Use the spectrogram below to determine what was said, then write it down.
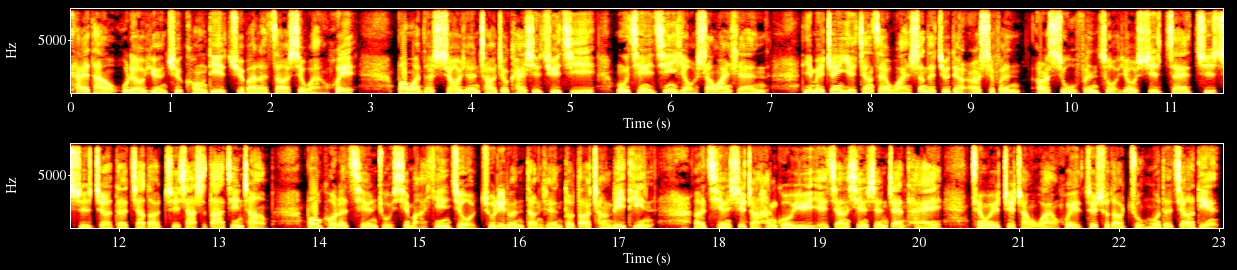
台糖物流园区空地举办了造势晚会，傍晚的时候人潮就开始聚集，目前已经有上万人。李梅珍也将在晚上的九点二十分、二十五分左右是在支持者的夹道之下是大进场，包括了前主席马英九、朱立伦等人都到场力挺，而前市长韩国瑜也将现身站。台成为这场晚会最受到瞩目的焦点。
